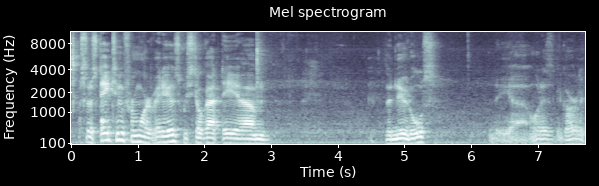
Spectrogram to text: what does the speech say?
so stay tuned for more videos. We still got the um, the noodles. The uh, what is it, the garlic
